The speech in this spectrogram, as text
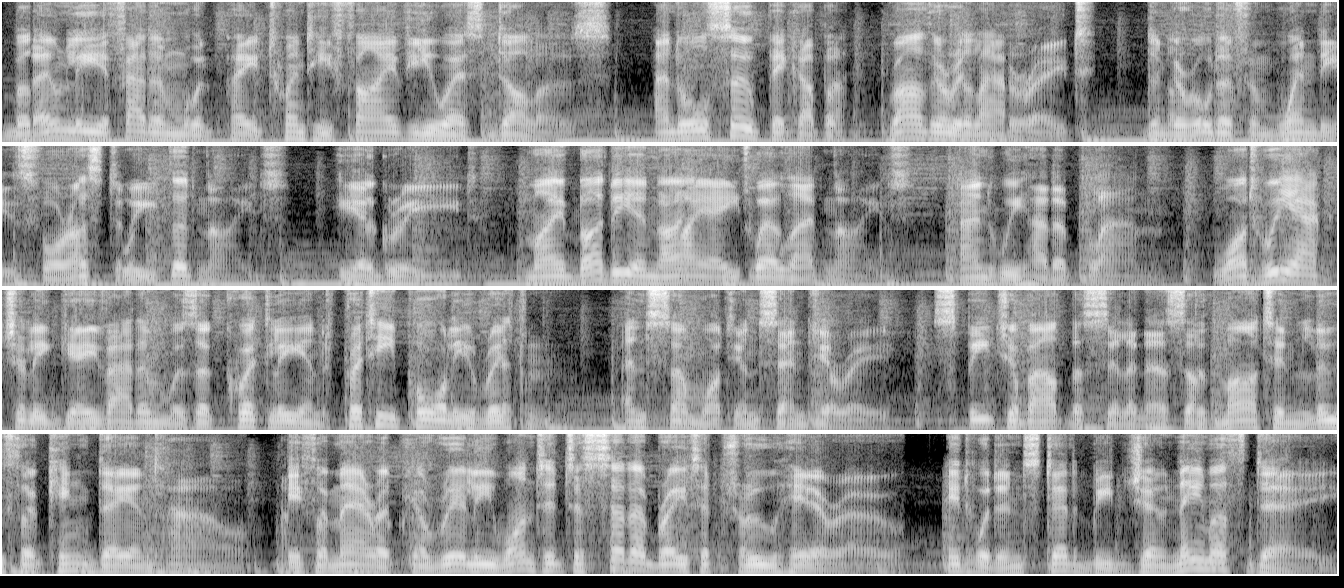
but only if Adam would pay 25 US dollars, and also pick up a, rather elaborate, dinner order from Wendy's for us to eat that night. He agreed. My buddy and I ate well that night, and we had a plan. What we actually gave Adam was a quickly and pretty poorly written, and somewhat incendiary, speech about the silliness of Martin Luther King Day and how, if America really wanted to celebrate a true hero, it would instead be Joe Namath Day.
